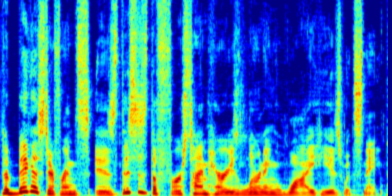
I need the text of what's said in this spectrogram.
The biggest difference is this is the first time Harry's learning why he is with Snape.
